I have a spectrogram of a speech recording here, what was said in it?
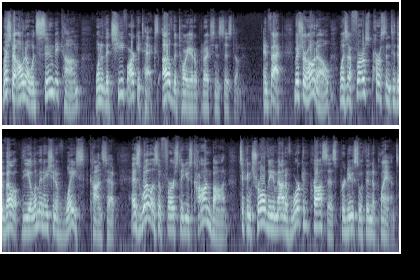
Mr. Ohno would soon become one of the chief architects of the Toyota production system. In fact, Mr. Ohno was the first person to develop the elimination of waste concept, as well as the first to use Kanban to control the amount of work in process produced within the plant.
